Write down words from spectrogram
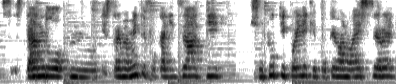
stando mh, estremamente focalizzati su tutti quelli che potevano essere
